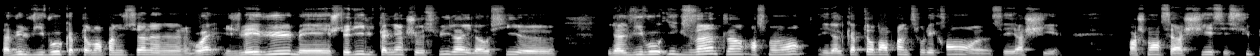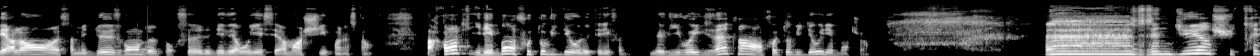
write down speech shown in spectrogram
T'as vu le Vivo capteur d'empreinte digitale Ouais, je l'ai vu, mais je te dis, l'italien que je suis là, il a aussi, euh, il a le Vivo X20 là en ce moment. il a le capteur d'empreinte sous l'écran, euh, c'est à chier. Franchement, c'est à chier, c'est super lent, ça met deux secondes pour se déverrouiller, c'est vraiment à chier pour l'instant. Par contre, il est bon en photo vidéo le téléphone. Le Vivo X20 là en photo vidéo, il est bon. Euh, Zendur, je suis très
